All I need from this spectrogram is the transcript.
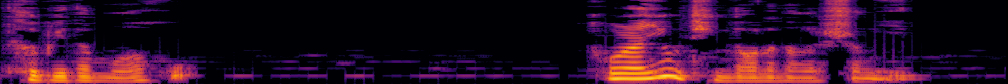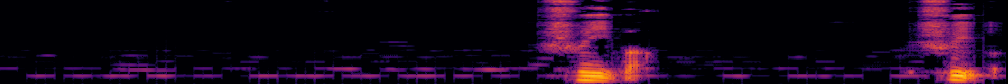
特别的模糊。突然又听到了那个声音：“睡吧，睡吧。”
